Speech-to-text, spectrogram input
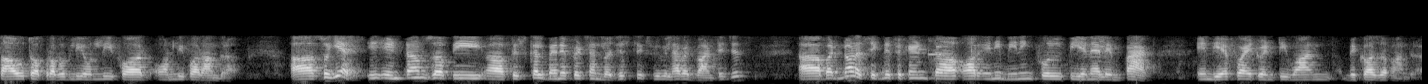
South or probably only for only for Andhra. Uh, so yes, in, terms of the uh, fiscal benefits and logistics, we will have advantages, uh, but not a significant uh, or any meaningful P&L impact in the FY21 because of Andhra.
